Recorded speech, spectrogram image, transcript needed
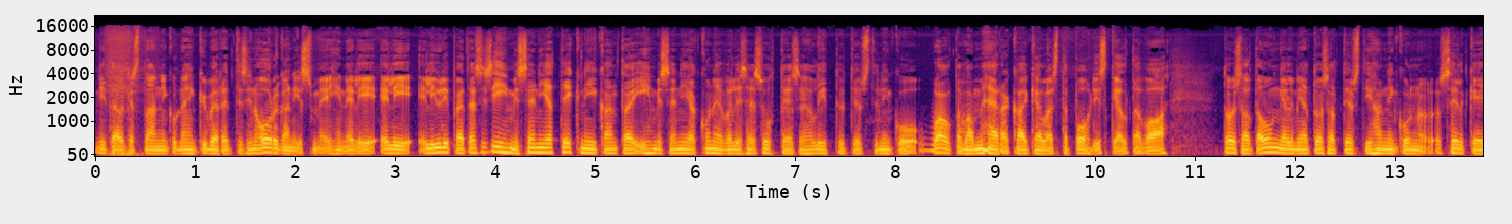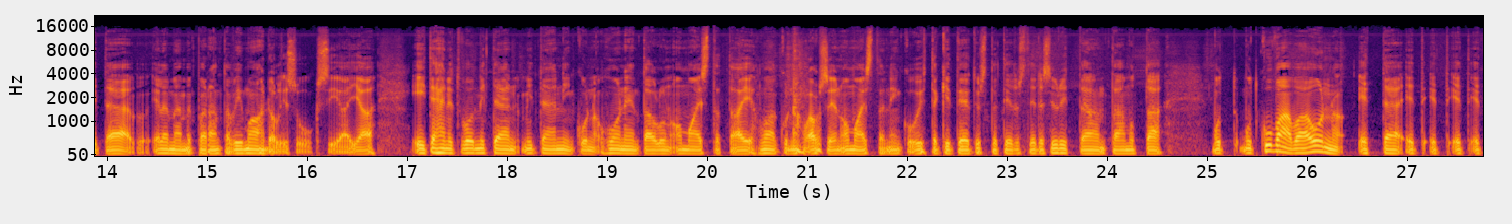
Niitä oikeastaan niin kuin näihin kybereettisiin organismeihin, eli, eli, eli ylipäätään siis ihmisen ja tekniikan tai ihmisen ja koneen väliseen suhteeseen liittyy tietysti niin kuin valtava määrä kaikenlaista pohdiskeltavaa toisaalta ongelmia, toisaalta tietysti ihan niin kuin selkeitä elämäämme parantavia mahdollisuuksia. Ja ei tähän nyt voi mitään, mitään niin kuin huoneentaulun omaista tai vaakunan lauseen omaista niin kuin yhtä kiteytystä tietysti edes yrittää antaa, mutta mutta mut kuvaavaa on, että et, et, et, et,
